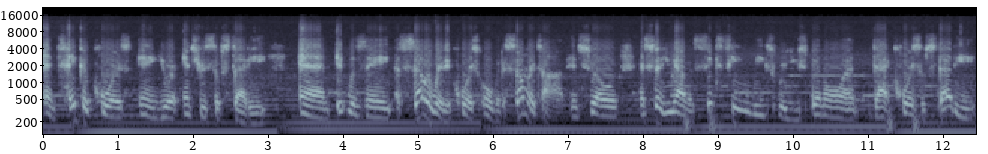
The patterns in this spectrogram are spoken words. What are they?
and take a course in your interest of study and it was a accelerated course over the summertime. And so instead of you having 16 weeks where you spent on that course of study,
